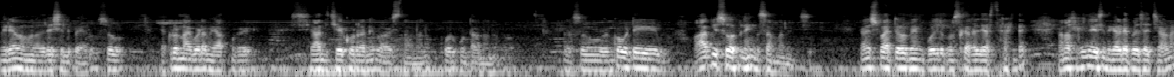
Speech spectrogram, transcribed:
మీరే మమ్మల్ని వదిలేసి వెళ్ళిపోయారు. సో ఎక్కడున్నా కూడా మీ ఆత్మకి శాంతి చేకూరని భావిస్తా ఉన్నాను కోరుకుంటా ఉన్నాను. సో ఇంకొకటి ఆఫీస్ ఓపెనింగ్కి సంబంధించి. కమ్యూనిస్ట్ పార్టీ ఓపెనింగ్ పూజలు పురస్కారాలు చేస్తారంటే అనవసరం చేసింది గరడేపల్లి సత్యనారాయణ.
